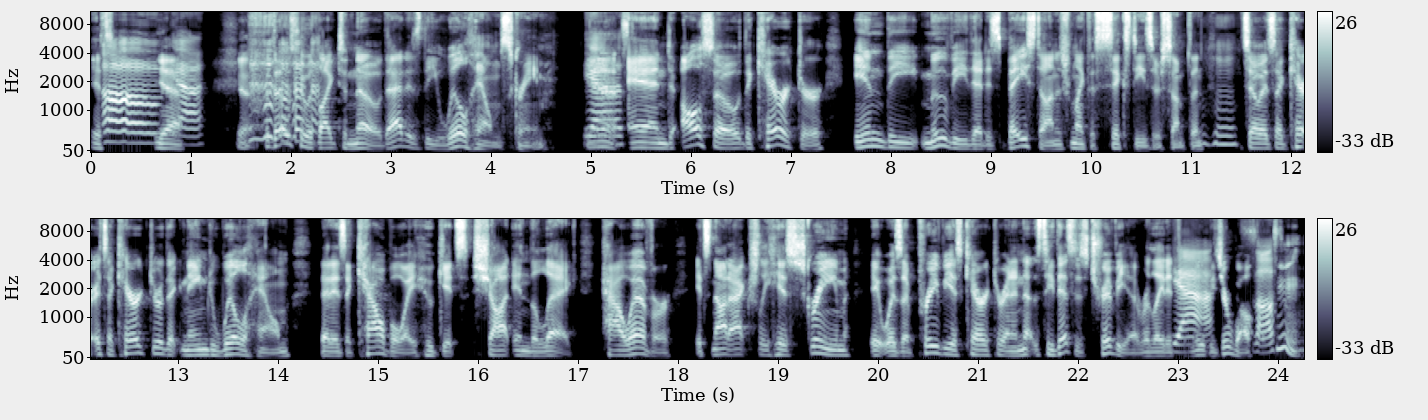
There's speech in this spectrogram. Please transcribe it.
it's, oh, yeah. yeah. yeah. for those who would like to know, that is the Wilhelm scream. Yeah. Yes. And also, the character in the movie that it's based on is from like the 60s or something. Mhm. So it's a char- it's a character that named Wilhelm that is a cowboy who gets shot in the leg. However, it's not actually his scream. It was a previous character and another. See, this is trivia related Yeah. to movies. You're welcome. awesome. Hmm.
